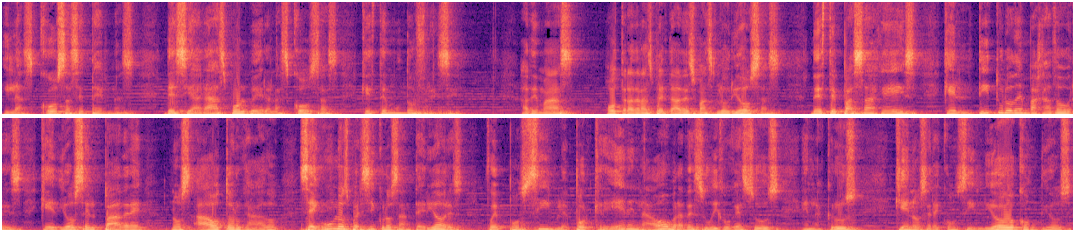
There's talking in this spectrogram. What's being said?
y las cosas eternas, desearás volver a las cosas que este mundo ofrece. Además, otra de las verdades más gloriosas de este pasaje es que el título de embajadores que Dios el Padre nos ha otorgado, según los versículos anteriores, fue posible por creer en la obra de su Hijo Jesús en la cruz quien nos reconcilió con Dios,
